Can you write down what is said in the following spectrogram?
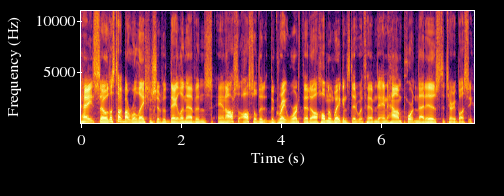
Hey, so let's talk about relationships with Dalen Evans and also also the the great work that uh, Holmon Wiggins did with him and how important that is to Terry Bussey.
